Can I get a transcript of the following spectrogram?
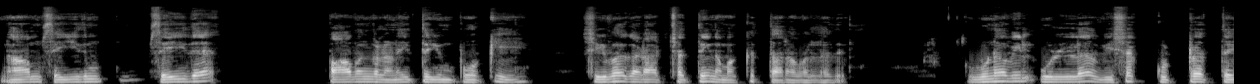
நாம் செய்தும் செய்த பாவங்கள் அனைத்தையும் போக்கி சிவகடாட்சத்தை நமக்கு தரவல்லது. உணவில் உள்ள விஷக்குற்றத்தை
